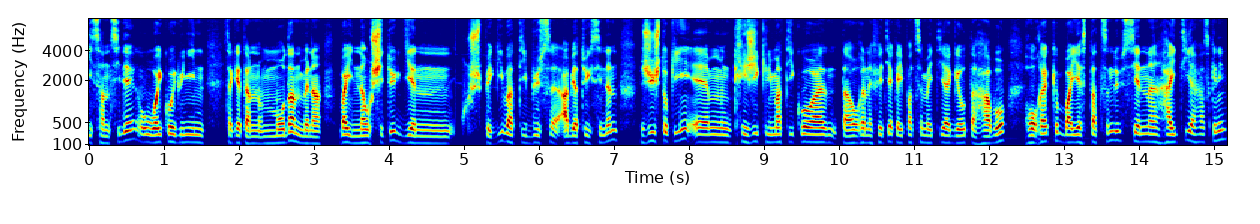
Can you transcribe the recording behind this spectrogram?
izan zide, uaiko egunin zaketan modan, bena bai nausituk dien kuspegi bat ibuz abiatu izinden. Justoki, em, krisi klimatikoa eta horren efetiak aipatzen baitia geota habo, horrek bai estatzen du zien haitia azkenin?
